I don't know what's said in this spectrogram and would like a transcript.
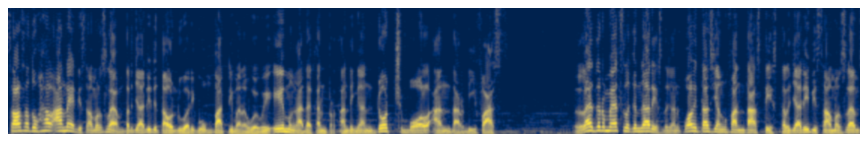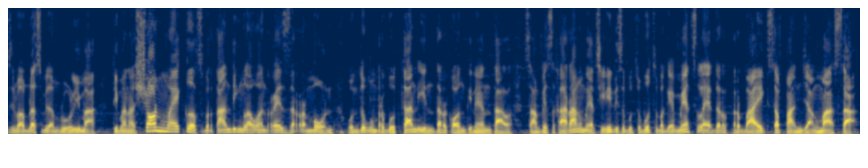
Salah satu hal aneh di SummerSlam terjadi di tahun 2004 di mana WWE mengadakan pertandingan dodgeball antar divas. Leather match legendaris dengan kualitas yang fantastis terjadi di SummerSlam 1995 di mana Shawn Michaels bertanding melawan Razor Ramon untuk memperebutkan Intercontinental. Sampai sekarang match ini disebut-sebut sebagai match leather terbaik sepanjang masa.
